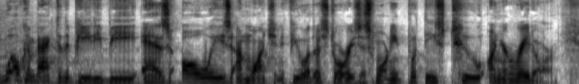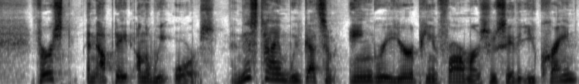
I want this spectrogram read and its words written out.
Welcome back to the PDB. As always, I'm watching a few other stories this morning. Put these two on your radar. First, an update on the wheat wars. And this time, we've got some angry European farmers who say that Ukraine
